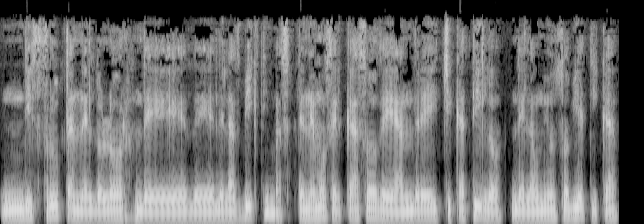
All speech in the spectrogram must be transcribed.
disfrutan el dolor de, de, las víctimas. Tenemos el caso de Andrei Chikatilo de la Unión Soviética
